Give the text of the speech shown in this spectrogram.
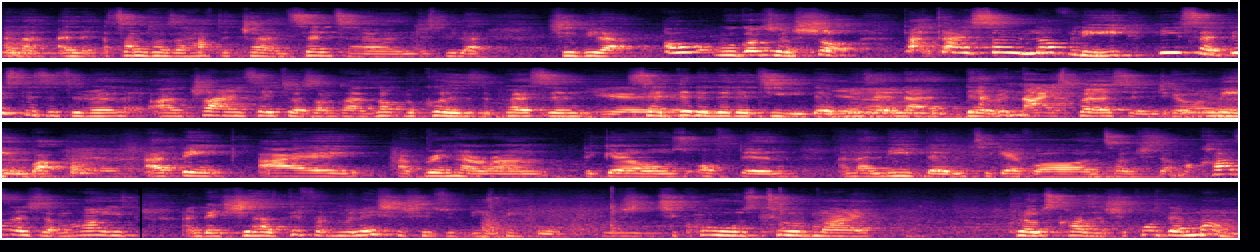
and I, and sometimes I have to try and censor her and just be like, she'll be like, oh, we'll go to a shop. That guy's so lovely. He said this, this, this to me. And try and say to her sometimes not because the person Yeah. said da da da to you, means Yeah. they're, they're a nice person. Do you know what I mean? But I think I I bring her around the girls often, and I leave them together. And sometimes she's like my cousin, she's like my aunties, and then she has different relationships with these people. She, she calls two of my close cousins. She calls their mum.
